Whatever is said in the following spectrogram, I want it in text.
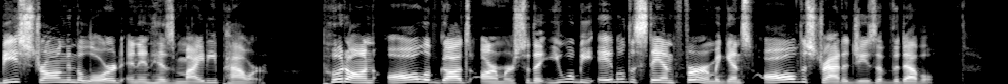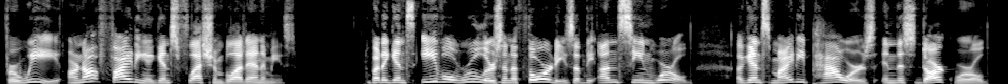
Be strong in the Lord and in his mighty power. Put on all of God's armor so that you will be able to stand firm against all the strategies of the devil. For we are not fighting against flesh and blood enemies, but against evil rulers and authorities of the unseen world against mighty powers in this dark world,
